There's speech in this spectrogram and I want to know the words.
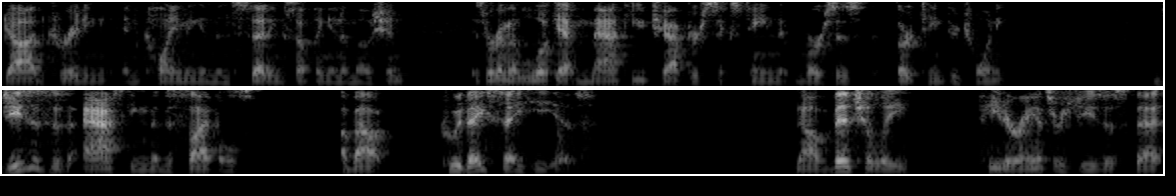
God creating and claiming and then setting something into motion is we're going to look at Matthew chapter 16 verses 13 through 20. Jesus is asking the disciples about who they say he is. Now, eventually, Peter answers Jesus that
